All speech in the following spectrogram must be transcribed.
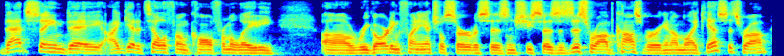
that same day I get a telephone call from a lady uh, regarding financial services. And she says, Is this Rob Kosberg? And I'm like, Yes, it's Rob.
